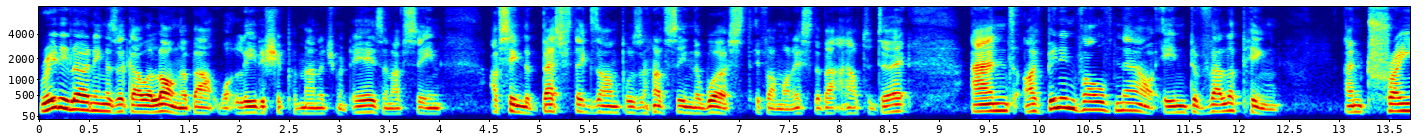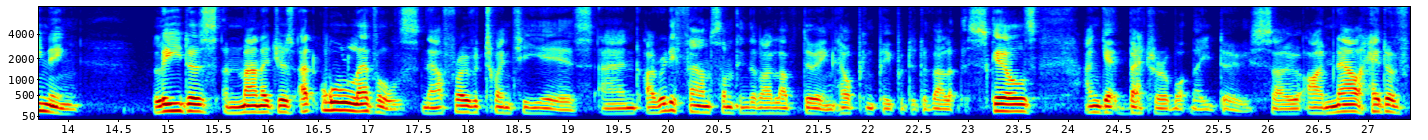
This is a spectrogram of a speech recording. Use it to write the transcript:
really learning as I go along about what leadership and management is, and I've seen I've seen the best examples and I've seen the worst, if I'm honest, about how to do it. And I've been involved now in developing and training leaders and managers at all levels now for over 20 years. And I really found something that I love doing, helping people to develop the skills and get better at what they do. So I'm now head of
